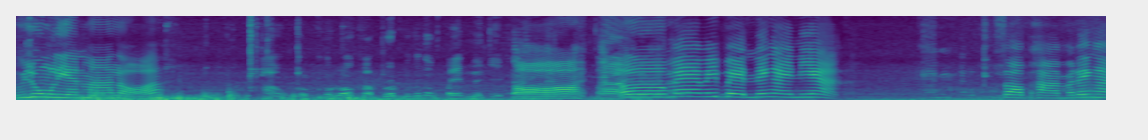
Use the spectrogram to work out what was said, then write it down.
วิลุงเรียนมาเหรออ้าวเราเราขับรถมันก็ต้องเป็นเลยอ๋อ ตายเออ แม่ไม่เป็นได้ไงเนี่ย สอบผ่านมาได้ไง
